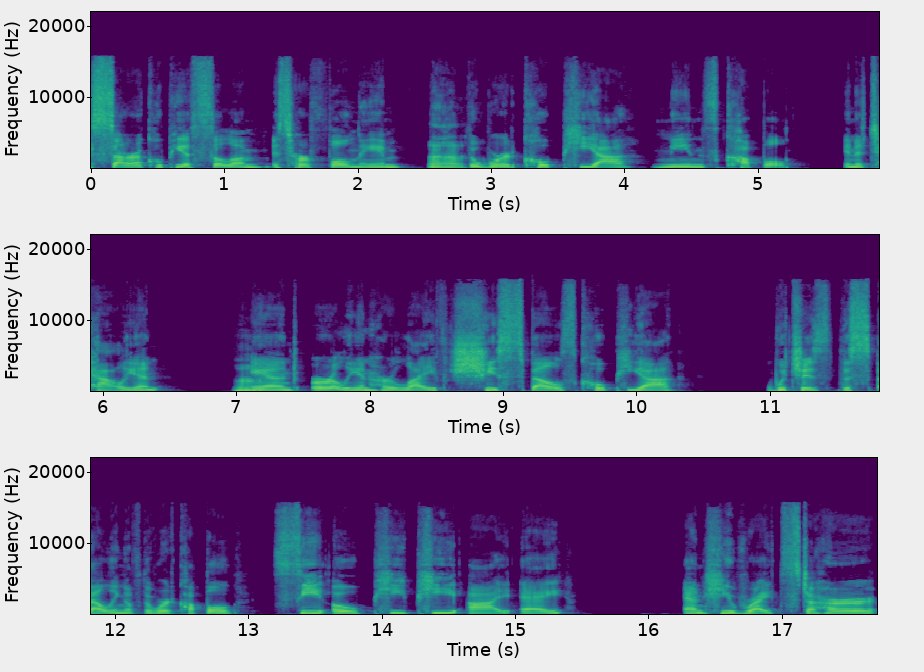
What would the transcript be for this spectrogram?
Sarra Copia Sullam is her full name. Uh-huh. The word copia means couple in Italian. And early in her life, she spells copia, which is the spelling of the word couple, C O P P I A. And he writes to her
